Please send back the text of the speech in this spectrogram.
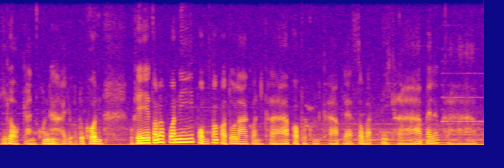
ที่รอการค้นหาอยู่ทุกคน โอเคสำหรับวันนี้ผมต้องขอตัวลาก่อนครับ ขอบพระคุณครับ และสวัสดีครับ ไปแล้วครับ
